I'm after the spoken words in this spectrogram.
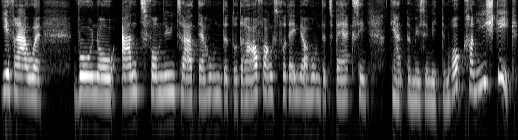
Die Frauen, die noch Ende vom 19. Jahrhundert oder Anfangs von dem Jahrhundert Berg sind, die haben noch mit dem Rock einsteigen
